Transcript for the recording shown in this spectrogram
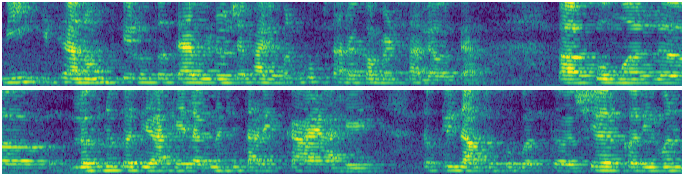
मी इथे अनाऊन्स केलं होतं त्या व्हिडिओच्या खाली पण खूप साऱ्या कमेंट्स आल्या होत्या. कोमल लग्न कधी आहे लग्नाची तारीख काय आहे? तर प्लीज आमच्यासोबत शेअर कर. इवन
